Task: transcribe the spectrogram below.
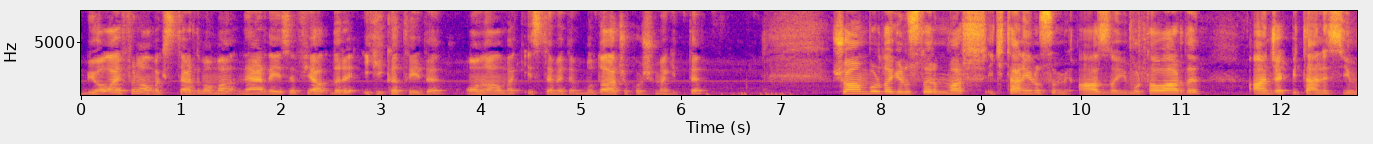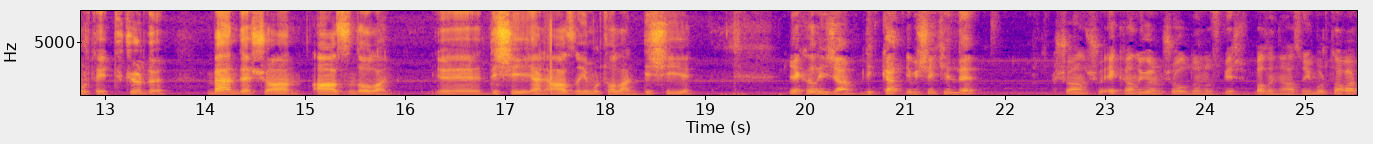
BioLife'ını almak isterdim ama neredeyse fiyatları iki katıydı. Onu almak istemedim. Bu daha çok hoşuma gitti. Şu an burada yunuslarım var. İki tane yunusum ağzında yumurta vardı. Ancak bir tanesi yumurtayı tükürdü. Ben de şu an ağzında olan e, dişiyi yani ağzında yumurta olan dişiyi yakalayacağım dikkatli bir şekilde. Şu an şu ekranda görmüş olduğunuz bir balığın ağzında yumurta var.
